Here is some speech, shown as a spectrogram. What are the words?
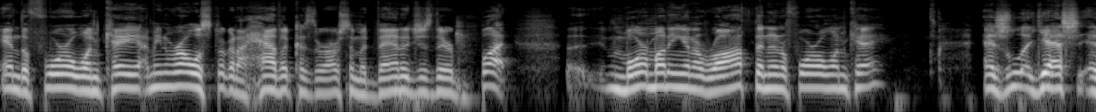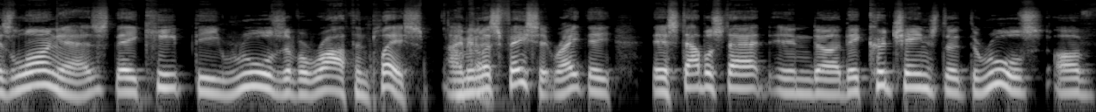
and the 401k? I mean, we're always still going to have it because there are some advantages there, but uh, more money in a Roth than in a 401k. As yes, as long as they keep the rules of a Roth in place. I mean, let's face it, right? They they established that, and uh, they could change the, the rules of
